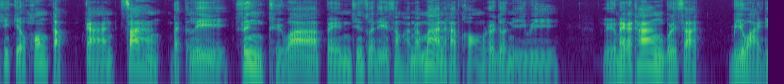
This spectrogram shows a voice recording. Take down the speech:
ที่เกี่ยวข้องกับการสร้างแบตเตอรี่ ซึ่งถือว่าเป็นชิ้นส่วนที่สำคัญมากๆนะครับของรถยนต์ EV หรือแม้กระทั่งบริษัท BYD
